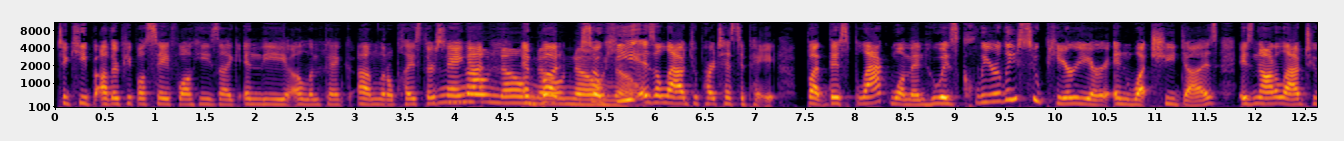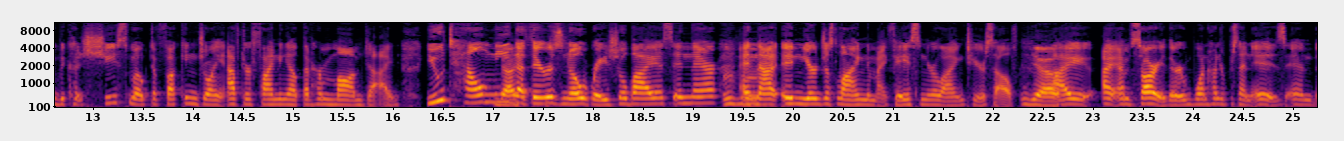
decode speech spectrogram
to keep other people safe while he's like in the Olympic um, little place they're staying No, at. no, And- no, but, no, So he is allowed to participate, but this black woman who is clearly superior in what she does is not allowed to because she smoked a fucking joint after finding out that her mom died. You tell me That's that there is no racial bias in there, Mm-hmm. and that and you're just lying to my face and you're lying to yourself. Yeah. I, I I'm sorry, there 100 percent is, and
